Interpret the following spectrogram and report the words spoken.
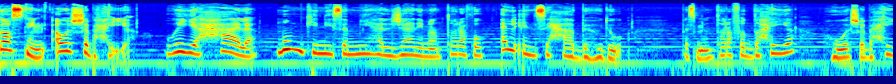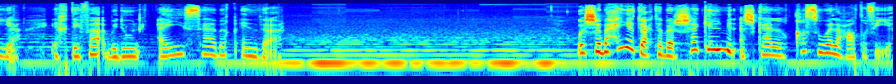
غوستينج أو الشبحية وهي حالة ممكن يسميها الجاني من طرفه الانسحاب بهدوء بس من طرف الضحية هو شبحية اختفاء بدون أي سابق إنذار. والشبحية تعتبر شكل من أشكال القسوة العاطفية.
